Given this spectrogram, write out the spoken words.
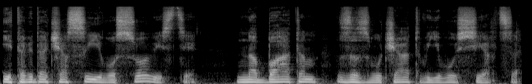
И тогда часы его совести набатом зазвучат в его сердце.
